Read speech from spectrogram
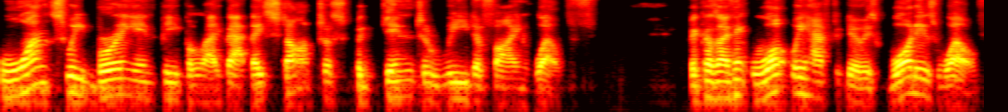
once we bring in people like that, they start to begin to redefine wealth. Because I think what we have to do is what is wealth?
